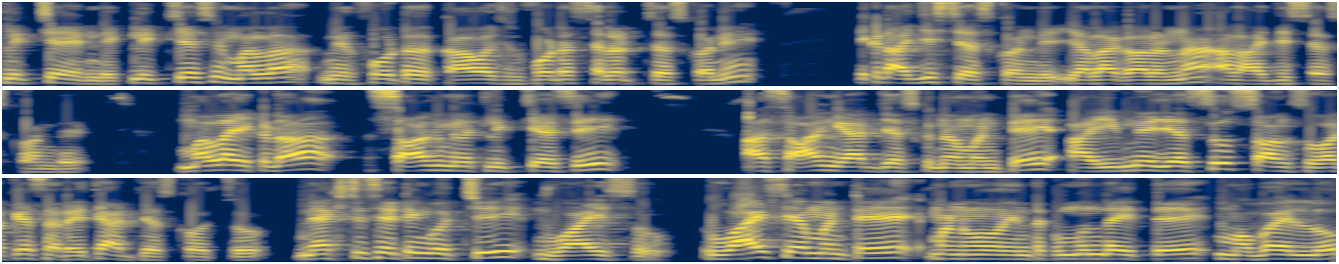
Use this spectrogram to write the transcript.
క్లిక్ చేయండి. క్లిక్ చేసి మళ్ళీ మీరు ఫోటో కావాల్సిన ఫోటో సెలెక్ట్ చేసుకొని ఇక్కడ అడ్జస్ట్ చేసుకోండి. ఎలా కావాలన్నా అలా అడ్జస్ట్ చేసుకోండి. మళ్ళీ ఇక్కడ సాంగ్ మీద క్లిక్ చేసి ఆ సాంగ్ యాడ్ చేసుకున్నామంటే ఆ ఇమేజెస్ సాంగ్స్ ఒకేసారి అయితే యాడ్ చేసుకోవచ్చు. నెక్స్ట్ సెట్టింగ్ వచ్చి వాయిస్ వాయిస్ ఏమంటే మనం ఇంతకు ముందు అయితే మొబైల్లో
